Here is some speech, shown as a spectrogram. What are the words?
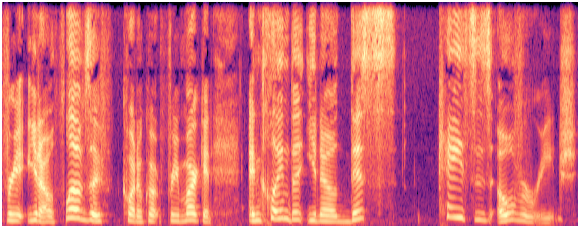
free you know loves a quote unquote free market and claimed that you know this case is overreach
